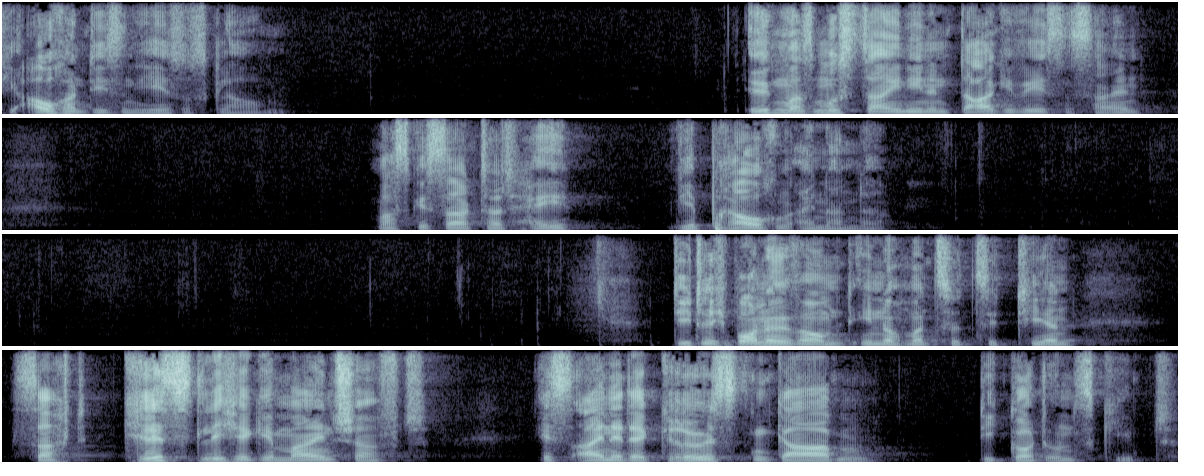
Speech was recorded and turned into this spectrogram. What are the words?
die auch an diesen Jesus glauben. Irgendwas muss da in ihnen da gewesen sein, was gesagt hat, hey, wir brauchen einander. Dietrich Bonhoeffer, um ihn nochmal zu zitieren, sagt, christliche Gemeinschaft ist eine der größten Gaben, die Gott uns gibt.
